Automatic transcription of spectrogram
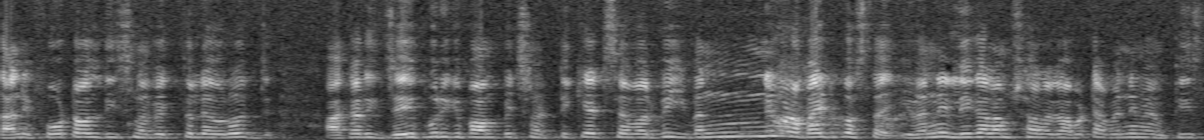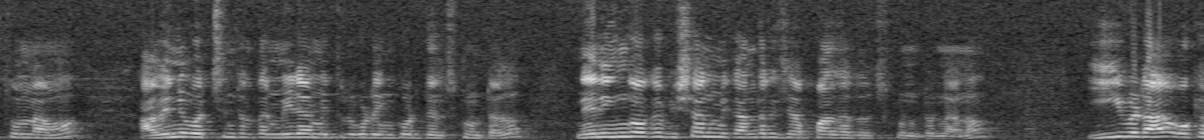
దాని ఫోటోలు తీసిన వ్యక్తులు ఎవరు అక్కడికి జైపూర్కి పంపించిన టికెట్స్ ఎవరివి ఇవన్నీ కూడా బయటకు వస్తాయి. ఇవన్నీ లీగల్ అంశాలు కాబట్టి అవన్నీ మేము తీస్తున్నాము. అవన్నీ వచ్చిన తర్వాత మీడియా మిత్రులు కూడా ఇంకోటి తెలుసుకుంటారు. నేను ఇంకొక విషయాన్ని మీకు అందరికీ చెప్పాలదలుచుకుంటున్నాను ఈవిడ ఒక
